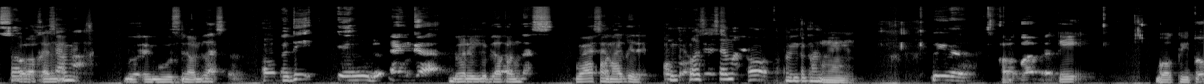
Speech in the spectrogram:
sama Bahkan sama 2019 kan? oh berarti yang udah Eh enggak, 2018. Gue SMA aja deh. untuk masih SMA oh teman-teman hmm. gimana kalau gue berarti waktu itu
